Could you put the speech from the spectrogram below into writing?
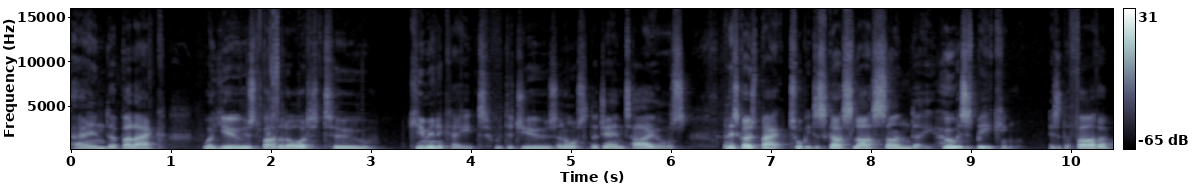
and uh, Balak were used by the Lord to communicate with the Jews and also the Gentiles. And this goes back to what we discussed last Sunday. Who is speaking? Is it the Father?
